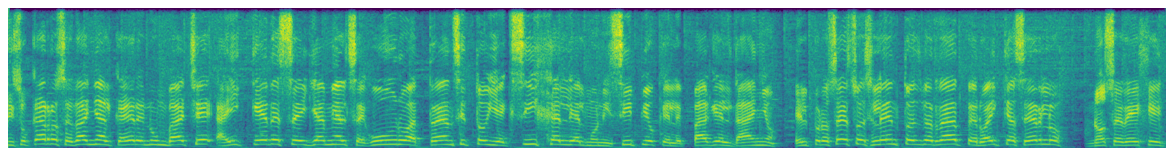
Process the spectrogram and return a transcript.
Si su carro se daña al caer en un bache, ahí quédese, llame al seguro, a tránsito y exíjale al municipio que le pague el daño. El proceso es lento, es verdad, pero hay que hacerlo. No se deje.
